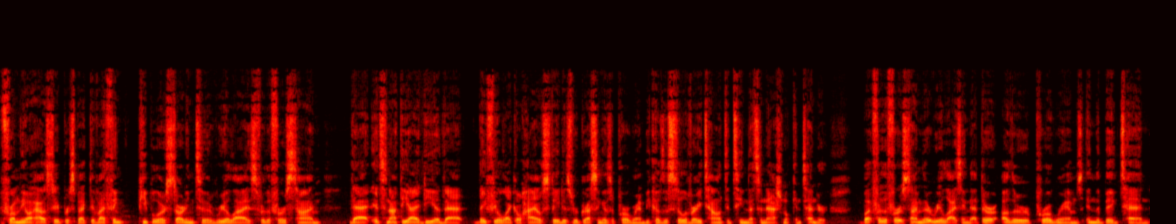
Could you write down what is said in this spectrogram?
from the Ohio State perspective, I think people are starting to realize for the first time that it's not the idea that they feel like Ohio State is regressing as a program because it's still a very talented team that's a national contender. But for the first time, they're realizing that there are other programs in the Big Ten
